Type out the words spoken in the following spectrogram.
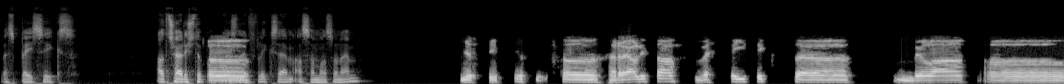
ve SpaceX? A třeba když to uh, s Netflixem a s Amazonem? Jasný, jasný. Uh, realita ve SpaceX uh, byla uh,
